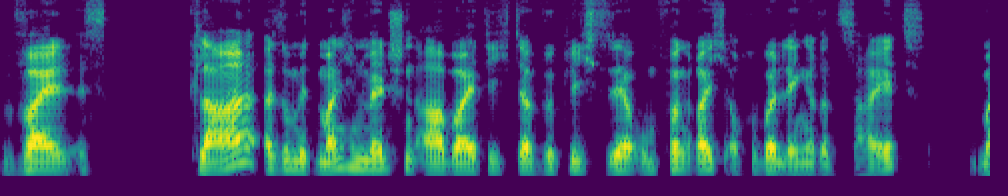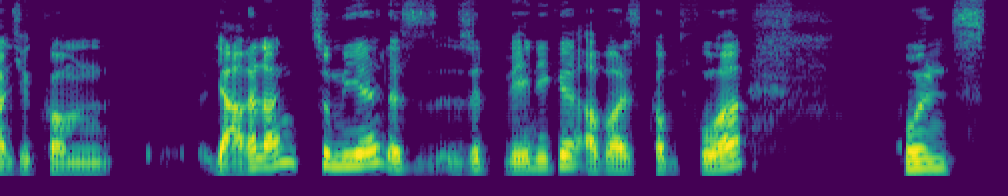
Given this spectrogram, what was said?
weil es klar, also mit manchen Menschen arbeite ich da wirklich sehr umfangreich, auch über längere Zeit. Manche kommen jahrelang zu mir, das sind wenige, aber es kommt vor. Und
